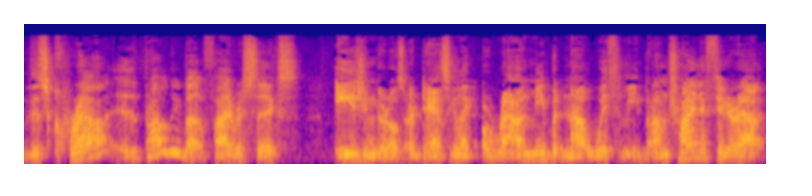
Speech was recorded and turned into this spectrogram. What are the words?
this crowd is probably about five or six Asian girls are dancing like around me, but not with me. But I'm trying to figure out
